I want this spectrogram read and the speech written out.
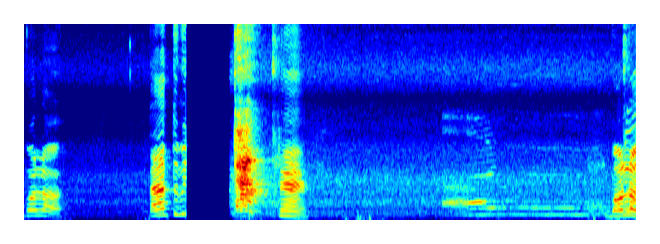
বলো। তাহলে তুমি হ্যাঁ। বলো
